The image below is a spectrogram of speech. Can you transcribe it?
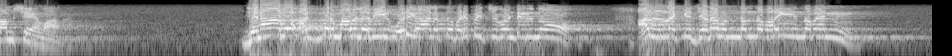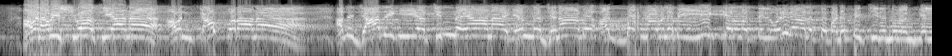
സംശയമാണ്. ജനാബ് അക്ബർ മൗലവി ഒരു കാലത്ത് പഠിപ്പിച്ചുകൊണ്ടിരുന്നു അള്ളക്ക് ജഡമുണ്ടെന്ന് പറയുന്നവൻ അവൻ അവിശ്വാസിയാണ് അവൻ കാഫറാണ് അത് ജാതകീയ ചിന്തയാണ് എന്ന് ജനാബ് അക്ബർ മൗലവി ഈ കേരളത്തിൽ ഒരു കാലത്ത് പഠിപ്പിച്ചിരുന്നുവെങ്കിൽ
